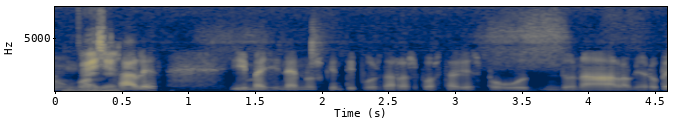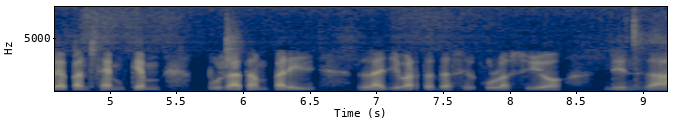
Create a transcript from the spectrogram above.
un Vaja. González, imaginem-nos quin tipus de resposta hagués pogut donar a la Unió Europea. Pensem que hem posat en perill la llibertat de circulació dins de,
